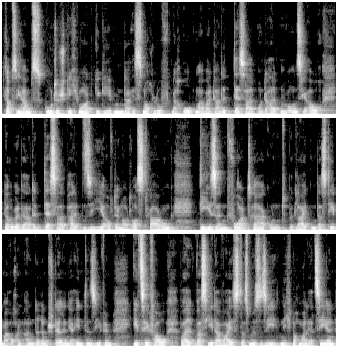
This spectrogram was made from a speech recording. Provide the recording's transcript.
Ich glaube, Sie haben es gute Stichwort gegeben, da ist noch Luft nach oben, aber gerade deshalb unterhalten wir uns hier auch darüber, gerade deshalb halten Sie hier auf der Nordosttagung diesen Vortrag und begleiten das Thema auch an anderen Stellen ja intensiv im ECV, weil was jeder weiß, das müssen Sie nicht nochmal erzählen,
